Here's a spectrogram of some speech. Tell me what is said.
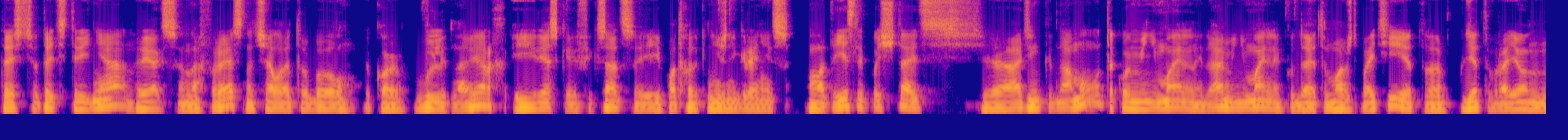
То есть вот эти три дня реакция на ФРС, сначала это был такой вылет наверх и резкая фиксация и подход к нижней границе. Вот. И если посчитать Э, один к одному, такой минимальный, да, минимальный, куда это может пойти, это где-то в район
